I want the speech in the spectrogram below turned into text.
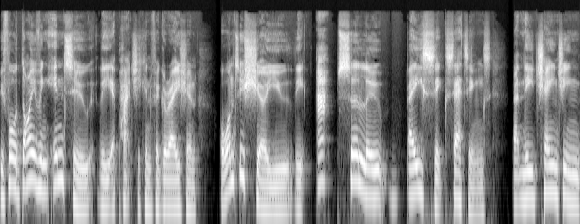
Before diving into the Apache configuration, I want to show you the absolute basic settings that need changing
